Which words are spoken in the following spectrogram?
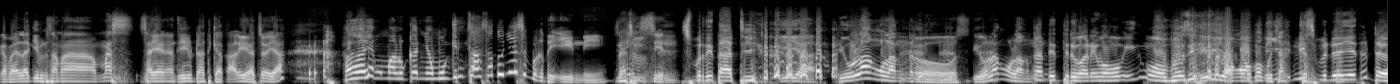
kembali lagi bersama Mas. Saya nanti udah tiga kali ya, Cuk ya. Hal yang memalukan yang mungkin salah satunya seperti ini. Nah, izin. Seperti tadi. iya, diulang-ulang terus, diulang-ulang. Nanti dirwani ngomong ini ngopo sih? Iya, ngopo bocah. Ini, ini sebenarnya itu udah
